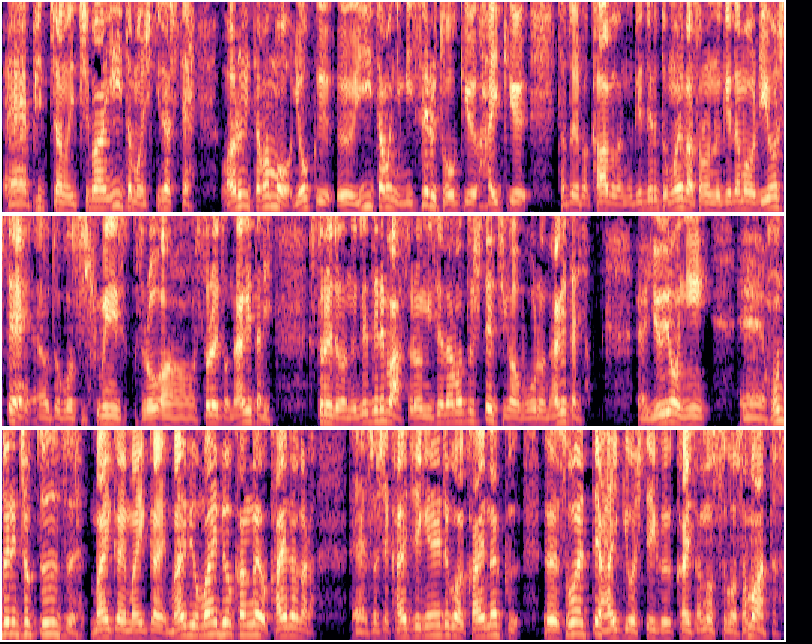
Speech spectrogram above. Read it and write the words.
えー、ピッチャーの一番いい球を引き出して、悪い球もよく、いい球に見せる投球、配球、例えばカーブが抜けてると思えば、その抜け球を利用して、アウトコース低めにスロー、ストレートを投げたり、ストレートが抜けてれば、それを見せ球として違うボールを投げたりと、えいうように、えー、本当にちょっとずつ、毎回毎回、毎秒毎秒考えを変えながら、えー、そして変えちゃいけないところは変えなく、えー、そうやって廃棄をしていく解散の凄さもあったと。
